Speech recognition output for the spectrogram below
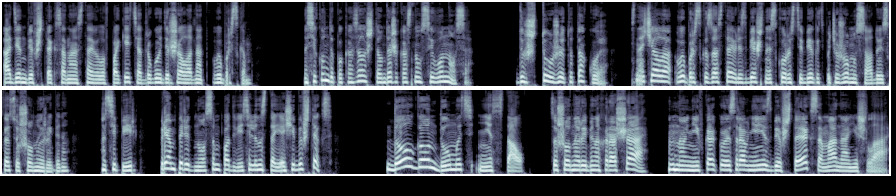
Один бифштекс она оставила в пакете, а другой держала над Выборгском. На секунду показалось, что он даже коснулся его носа. «Да что же это такое?» Сначала Выборгска заставили с бешеной скоростью бегать по чужому саду, искать сушеную рыбину. А теперь прямо перед носом подвесили настоящий бифштекс. Долго он думать не стал. Сушеная рыбина хороша, но ни в какое сравнение с бифштексом она не шла.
